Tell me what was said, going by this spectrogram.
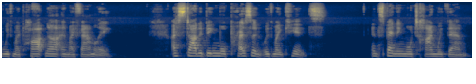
with my partner and my family. I started being more present with my kids and spending more time with them.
